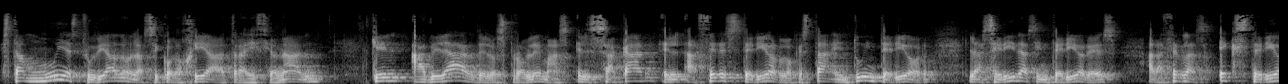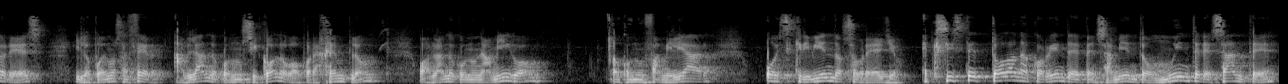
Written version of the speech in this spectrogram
Está muy estudiado en la psicología tradicional que el hablar de los problemas, el sacar, el hacer exterior lo que está en tu interior, las heridas interiores, al hacerlas exteriores, y lo podemos hacer hablando con un psicólogo, por ejemplo, o hablando con un amigo, o con un familiar, o escribiendo sobre ello. Existe toda una corriente de pensamiento muy interesante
